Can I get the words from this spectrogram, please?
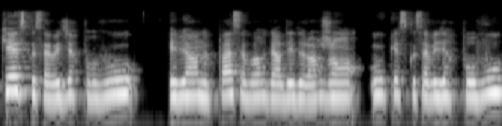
qu'est-ce que ça veut dire pour vous? Eh bien, ne pas savoir garder de l'argent ou qu'est-ce que ça veut dire pour vous?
